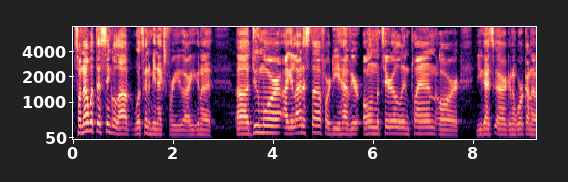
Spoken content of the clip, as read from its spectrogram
so now with this single out, what's going to be next for you? Are you gonna uh, do more Aguilares stuff, or do you have your own material in plan, or you guys are to work on a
